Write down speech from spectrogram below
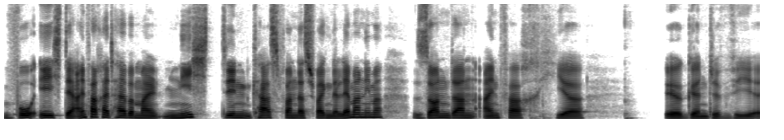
wo ich der Einfachheit halber mal nicht den Cast von Das Schweigende Lämmer nehme, sondern einfach hier irgendwie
